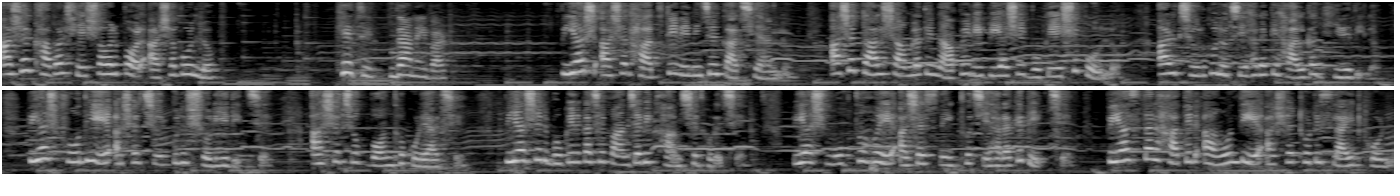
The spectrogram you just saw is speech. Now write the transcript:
আশার খাবার শেষ হওয়ার পর আশা বলল খেয়েছি জান এইবার। পিয়াস আশার হাত টেনে নিজের কাছে আনলো। আশা টাল সামলাতে না পেরে পিয়াসের বুকে এসে পড়ল আর চুলগুলো চেহারাকে হালকা ঘিরে দিল। পিয়াস ফু দিয়ে আশার চুলগুলো সরিয়ে দিচ্ছে। আশা চোখ বন্ধ করে আছে। পিয়াসের বুকের কাছে পাঞ্জাবি খামছে ধরেছে। পিয়াস মুগ্ধ হয়ে আশার স্নিগ্ধ চেহারাকে দেখছে। পিয়াস তার হাতের আঙুল দিয়ে আশার ঠোঁটে স্লাইড করল।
